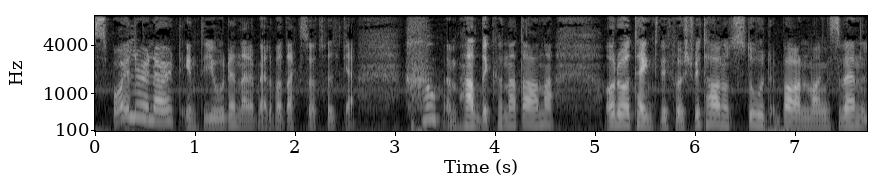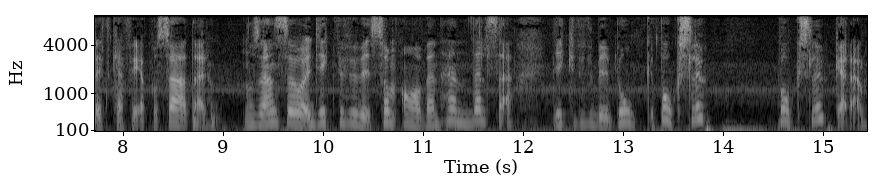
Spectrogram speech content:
spoiler alert, inte gjorde när det väl var dags att fika. Vem hade kunnat ana? Och då tänkte vi först, vi tar något stort barnvagnsvänligt café på Söder. Och sen så gick vi förbi, som av en händelse, gick vi förbi bok, bokslu, Bokslukaren.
